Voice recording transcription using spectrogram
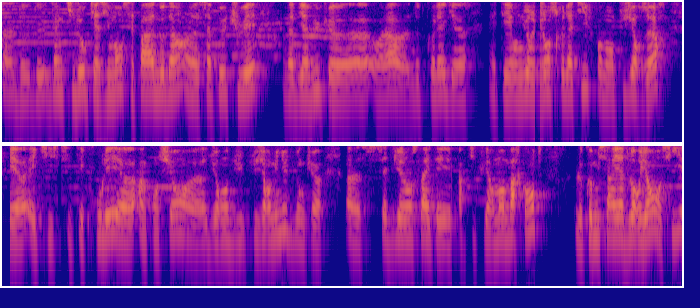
d'un kilo quasiment, c'est pas anodin, ça peut tuer. On a bien vu que voilà, notre collègue était en urgence relative pendant plusieurs heures et, qui s'est écroulé inconscient durant plusieurs minutes. Donc cette violence-là était particulièrement marquante. Le commissariat de Lorient aussi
